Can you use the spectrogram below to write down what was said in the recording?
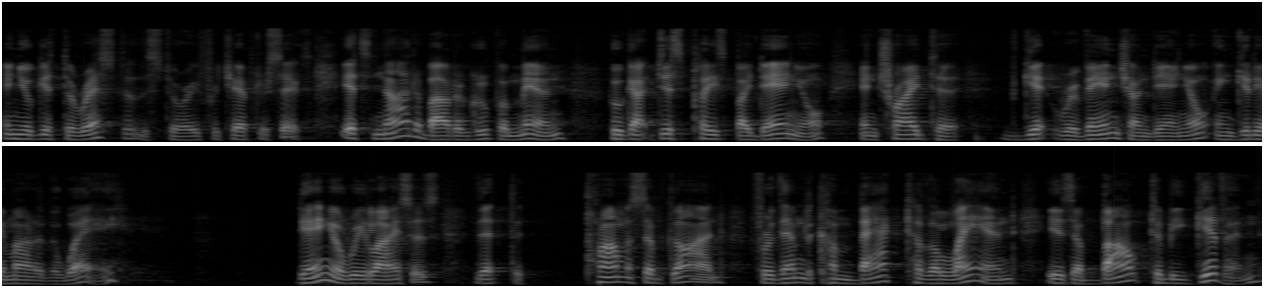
and you'll get the rest of the story for chapter 6. It's not about a group of men who got displaced by Daniel and tried to get revenge on Daniel and get him out of the way. Daniel realizes that the promise of God for them to come back to the land is about to be given.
